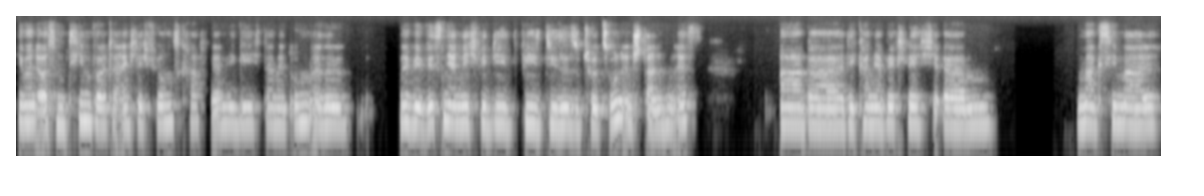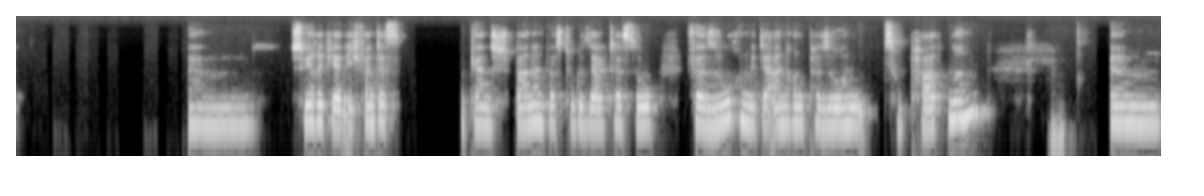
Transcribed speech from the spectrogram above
jemand aus dem Team wollte eigentlich Führungskraft werden. Wie gehe ich damit um? Also, ne, wir wissen ja nicht, wie, die, wie diese Situation entstanden ist, aber die kann ja wirklich ähm, maximal ähm, schwierig werden. Ich fand das ganz spannend, was du gesagt hast, so versuchen mit der anderen Person zu partnern. Mhm. Ähm,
